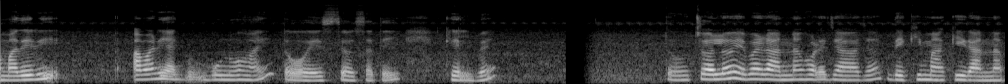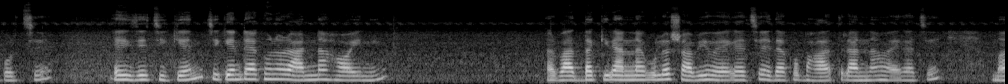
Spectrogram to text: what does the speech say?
আমাদেরই, আমারই এক বুনু হয়, তো ও এসছে ওর সাথেই খেলবে। তো চলো এবার রান্নাঘরে যাওয়া যাক, দেখি মা কি রান্না করছে। এই যে চিকেন, চিকেনটা এখনও রান্না হয়নি। আর বাদ বাকি রান্নাগুলো সবই হয়ে গেছে। এই দেখো ভাত রান্না হয়ে গেছে। মা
